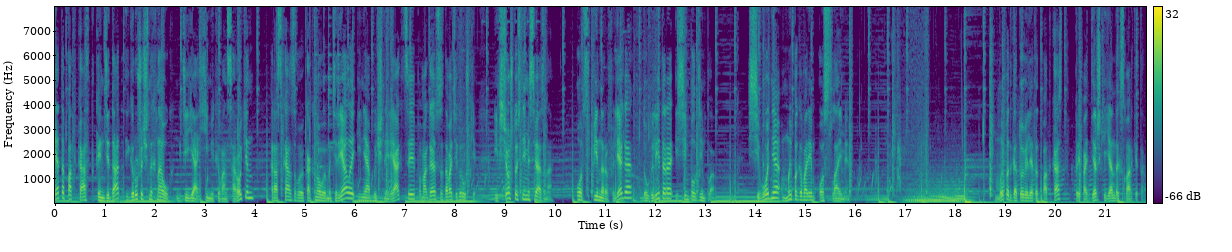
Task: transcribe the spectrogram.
Это подкаст «Кандидат игрушечных наук», где я, химик Иван Сорокин, рассказываю, как новые материалы и необычные реакции помогают создавать игрушки и все, что с ними связано. От спиннеров лего до глиттера и Simple Dimple. Сегодня мы поговорим о слайме. Мы подготовили этот подкаст при поддержке Яндекс.Маркета.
